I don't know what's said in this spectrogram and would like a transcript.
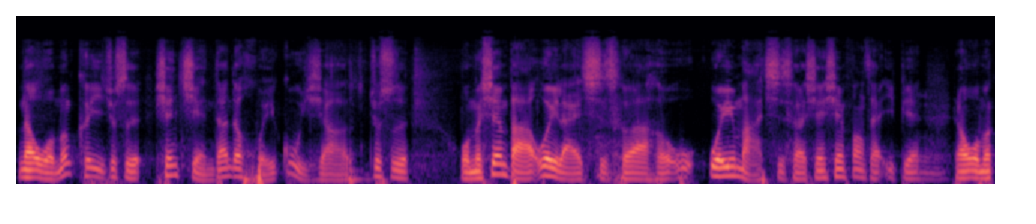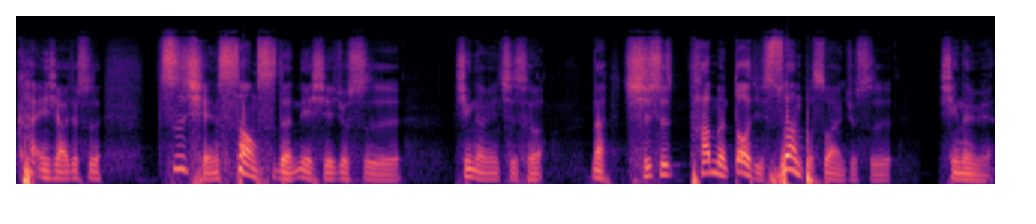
那我们可以就是先简单的回顾一下，就是我们先把蔚来汽车啊和威马汽车先先放在一边，然后我们看一下就是之前上市的那些就是新能源汽车，那其实他们到底算不算就是新能源？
